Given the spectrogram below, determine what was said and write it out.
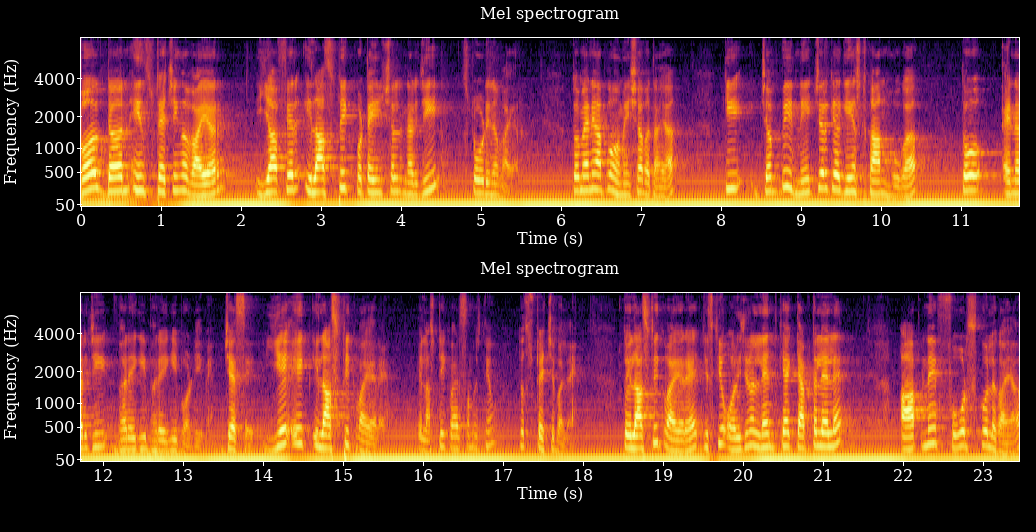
Work done in stretching a wire या फिर elastic potential energy stored in a wire तो मैंने आपको हमेशा बताया कि जब भी नेचर के अगेंस्ट काम होगा तो एनर्जी भरेगी भरेगी बॉडी में। जैसे, ये एक इलास्टिक वायर है। इलास्टिक वायर समझते हो? तो स्ट्रेचेबल है। तो इलास्टिक वायर है, जिसकी ओरिजिनल लेंथ क्या है? कैपिटल एल है। आपने फोर्स को लगाया।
